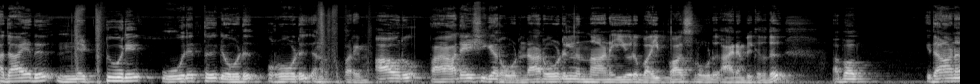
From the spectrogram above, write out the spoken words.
അതായത് നെട്ടൂര് ഊരത്ത് റോഡ് റോഡ് എന്നൊക്കെ പറയും. ആ ഒരു പ്രാദേശിക റോഡുണ്ട് ആ റോഡിൽ നിന്നാണ് ഈ ഒരു ബൈപ്പാസ് റോഡ് ആരംഭിക്കുന്നത്. അപ്പോൾ ഇതാണ്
